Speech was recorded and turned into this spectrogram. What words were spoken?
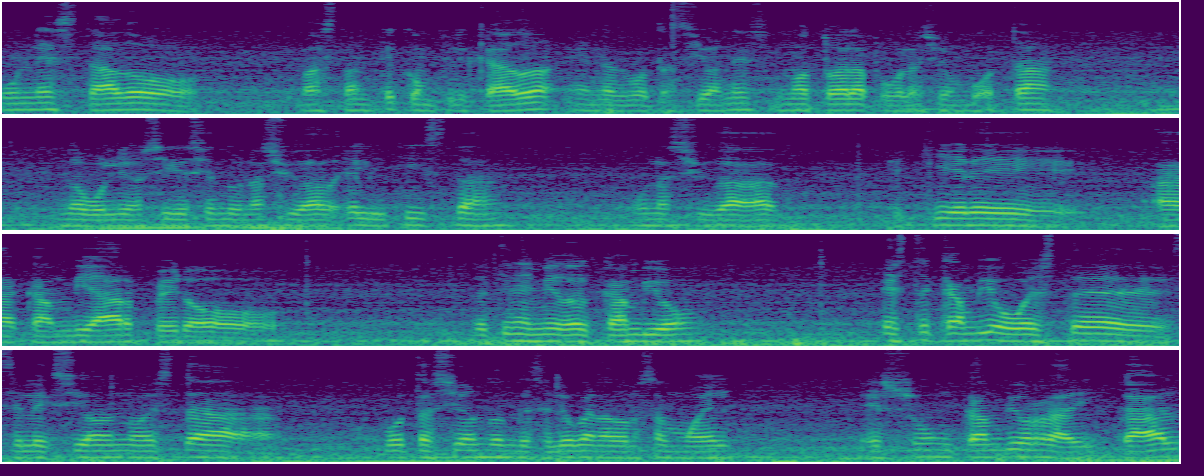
un estado bastante complicado en las votaciones, no toda la población vota. Nuevo León sigue siendo una ciudad elitista, una ciudad que quiere cambiar, pero le tiene miedo al cambio, este cambio o esta selección o esta votación donde salió ganador Samuel es un cambio radical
